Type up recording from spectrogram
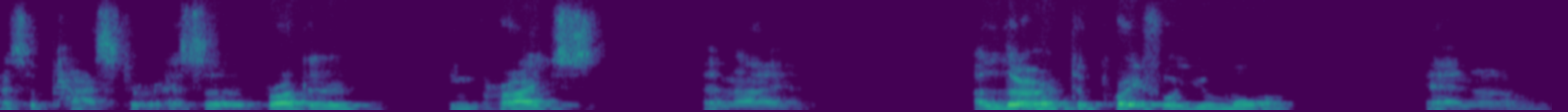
as a pastor, as a brother in Christ, and I I learned to pray for you more, and um,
